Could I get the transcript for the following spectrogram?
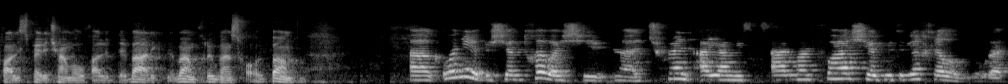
თვალისფერი ჩამოუყალიბდება, არ იქნება ამ ხრივ განსხვავება? კლონირების შემთხვევაში ჩვენ აი ამის წარმართვა შეგვიძლია ხელოვნურად.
